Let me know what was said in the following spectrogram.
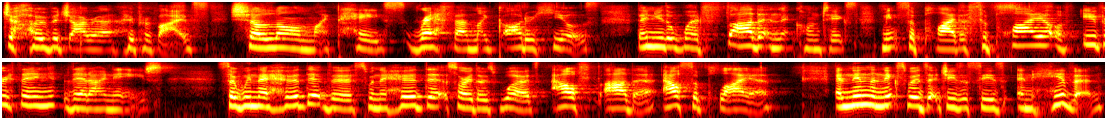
Jehovah Jireh who provides, Shalom, my peace, Rapha, my God who heals. They knew the word Father in that context meant supply, the supplier of everything that I need. So when they heard that verse, when they heard that, sorry, those words, our Father, our supplier, and then the next words that Jesus says, in heaven.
